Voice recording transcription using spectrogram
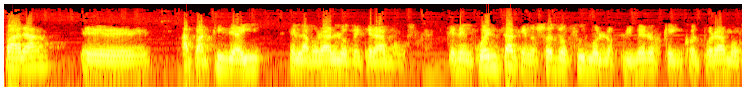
para, eh, a partir de ahí, elaborar lo que queramos. Ten en cuenta que nosotros fuimos los primeros que incorporamos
